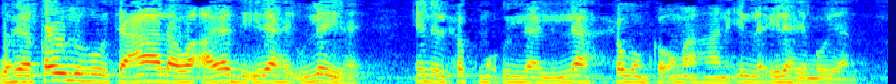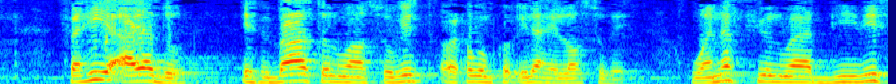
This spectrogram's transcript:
wahiy qowluhu tacaalى waa aayaddii ilaahay uu leeyahay in الxukmu ila lilah xukumka uma ahaani ila ilaahay mooyaane fahiya aayaddu ihbaat waa sugid oo xukumka ilaahay loo sugay wa nafyun waa diidis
